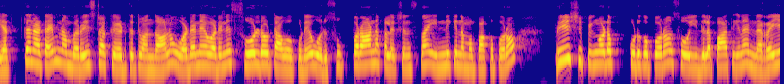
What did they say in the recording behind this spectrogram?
எத்தனை டைம் நம்ம ரீஸ்டாக் எடுத்துகிட்டு வந்தாலும் உடனே உடனே சோல்ட் அவுட் ஆகக்கூடிய ஒரு சூப்பரான கலெக்ஷன்ஸ் தான் இன்றைக்கி நம்ம பார்க்க போகிறோம் ஃப்ரீ ஷிப்பிங்கோட கொடுக்க போகிறோம் ஸோ இதில் பார்த்தீங்கன்னா நிறைய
